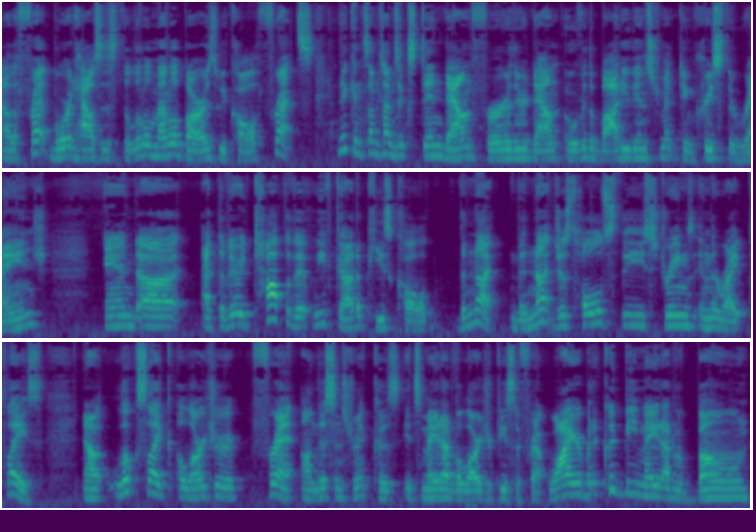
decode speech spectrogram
Now the fretboard houses the little metal bars we call frets. And it can sometimes extend down further down over the body of the instrument to increase the range. And uh, at the very top of it, we've got a piece called the nut. The nut just holds the strings in the right place. Now it looks like a larger fret on this instrument because it's made out of a larger piece of fret wire, but it could be made out of bone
